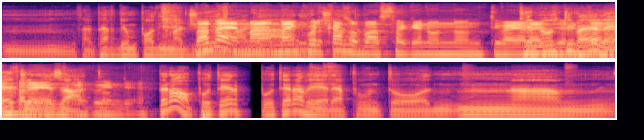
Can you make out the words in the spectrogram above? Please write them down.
mm, fai, perdi un po' di magia. Vabbè, ma, magari, ma in quel eccetera. caso basta che non, non ti vai a Che leggere. non ti vai a leggere, talento, esatto. quindi- Però poter, poter avere appunto un, um,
